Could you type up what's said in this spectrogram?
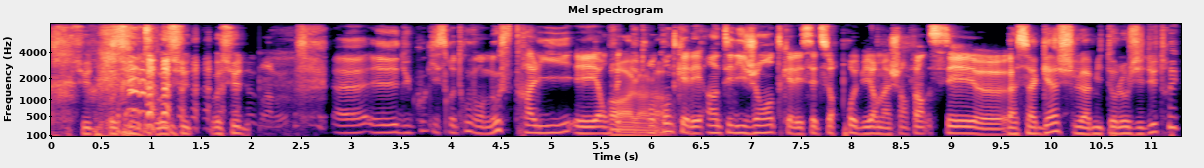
Au sud, au sud, au sud, au sud. Euh, et du coup qui se retrouve en Australie et en fait Oh tu là te rends là. compte qu'elle est intelligente, qu'elle essaie de se reproduire, machin. Enfin c'est euh, Bah, ça gâche la mythologie du truc.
